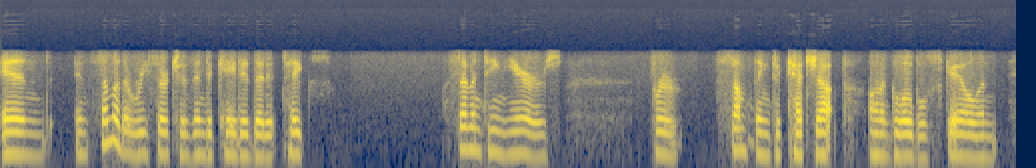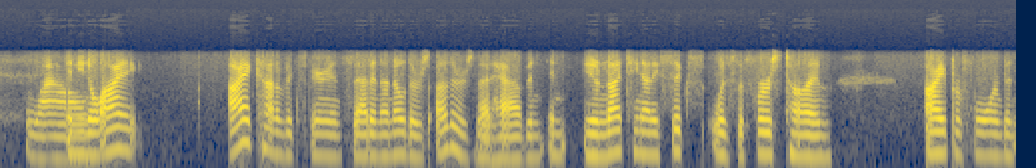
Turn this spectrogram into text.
And and some of the research has indicated that it takes 17 years for something to catch up on a global scale. And wow and you know i i kind of experienced that and i know there's others that have. And, and you know 1996 was the first time i performed an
